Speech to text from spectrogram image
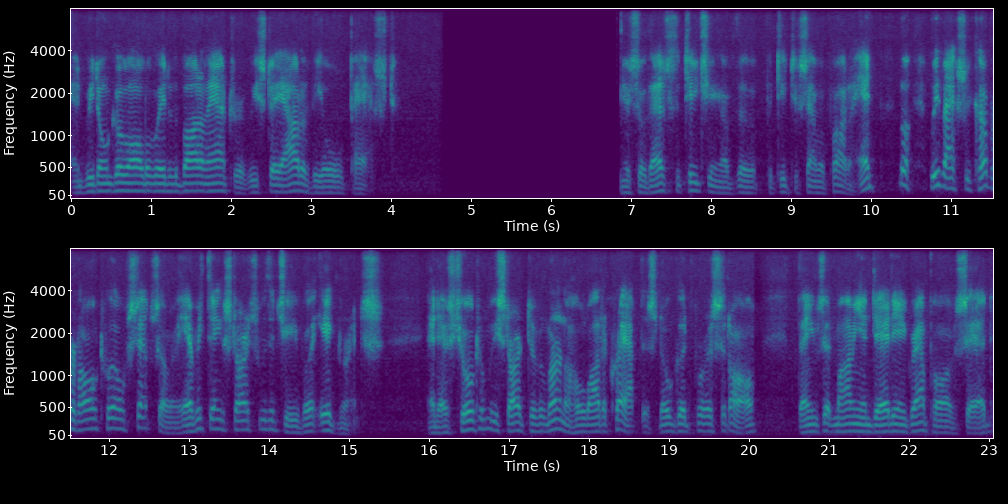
and we don't go all the way to the bottom after it. We stay out of the old past. And so that's the teaching of the Paticca Samuppada. And look, we've actually covered all 12 steps of it. Everything starts with the jiva, ignorance. And as children, we start to learn a whole lot of crap that's no good for us at all. Things that mommy and daddy and grandpa have said,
